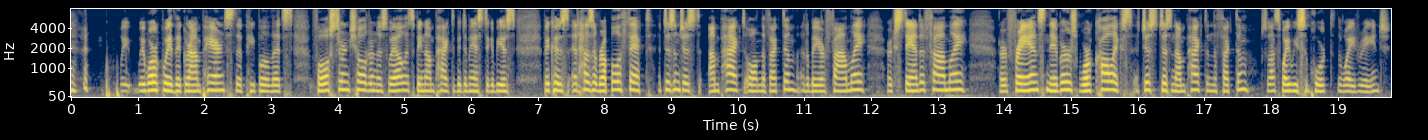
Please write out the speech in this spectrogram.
we we work with the grandparents, the people that's fostering children as well. It's been impacted by domestic abuse because it has a ripple effect. It doesn't just impact on the victim; it'll be her family, her extended family our friends, neighbours, work colleagues. It just doesn't impact on the victim. So that's why we support the wide range.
